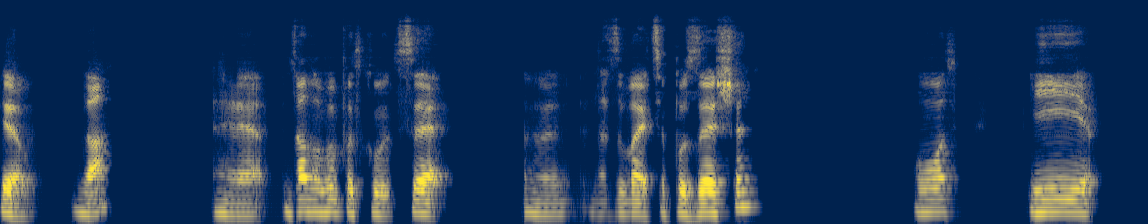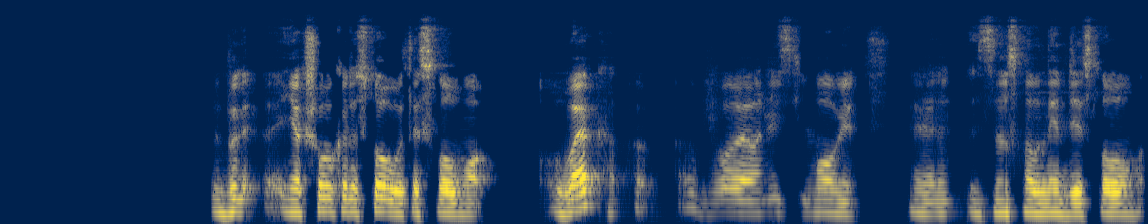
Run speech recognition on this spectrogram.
have. Да? Е, в даному випадку це е, називається possession. От. І якщо використовувати слово work е, в англійській мові е, з основним дієсловом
